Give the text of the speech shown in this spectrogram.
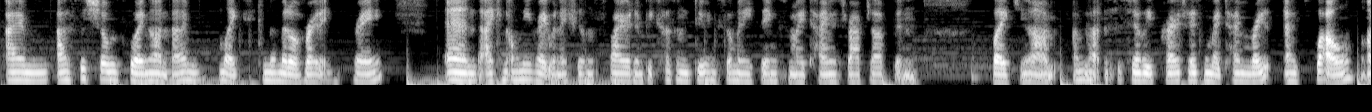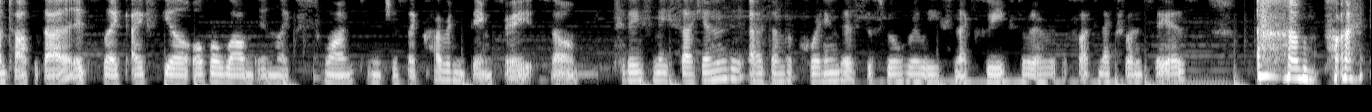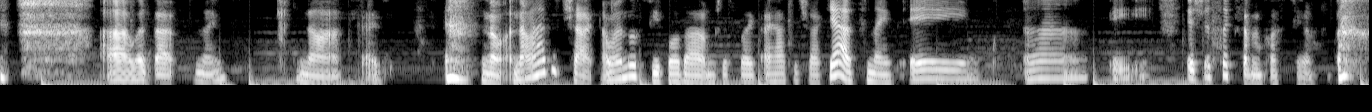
I'm, as the show is going on, I'm like in the middle of writing, right? And I can only write when I feel inspired. And because I'm doing so many things, my time is wrapped up and like you know I'm, I'm not necessarily prioritizing my time right as well on top of that. It's like i feel overwhelmed and like swamped and just like covered in things right? So today's may 2nd as i'm recording this this will release next week so whatever the fuck next wednesday is. Um but uh what's that? Ninth nah guys no now i have to check i'm one of those people that i'm just like i have to check yeah it's ninth a uh, It's just like seven plus two.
